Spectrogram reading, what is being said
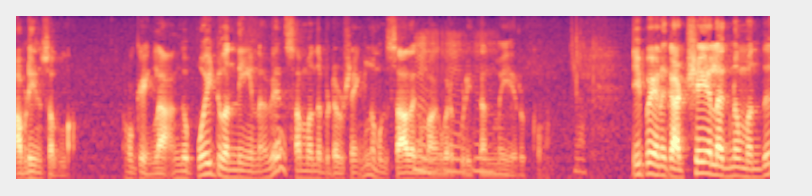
அப்படின்னு சொல்லலாம். ஓகேங்களா? அங்கே போயிட்டு வந்தீங்கன்னாவே சம்மந்தப்பட்ட விஷயங்கள் நமக்கு சாதகமாக வரக்கூடிய தன்மை இருக்கும். இப்போ எனக்கு அக்ஷய லக்னம் வந்து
